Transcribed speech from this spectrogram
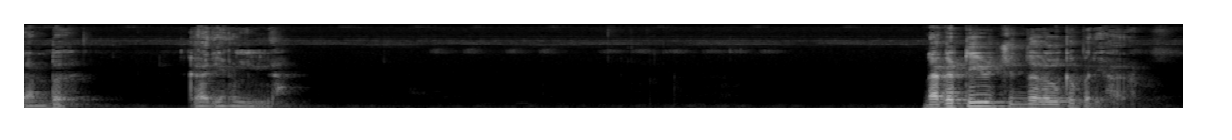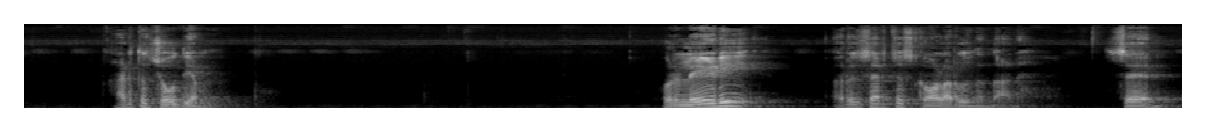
രണ്ട് കാര്യങ്ങളില്ല. നെഗറ്റീവ് ചിന്തകൾക്ക് പരിഹാരം. അടുത്ത ചോദ്യം. ഒരു ലേഡി റിസർച്ച് സ്കോളറിൽ നിന്നാണ്. സേൻ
